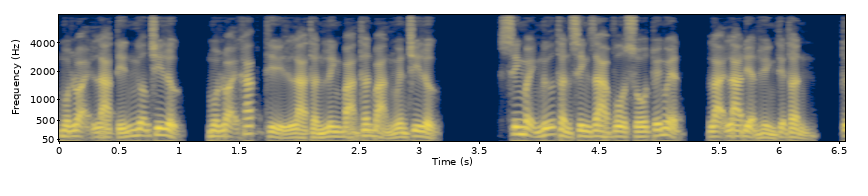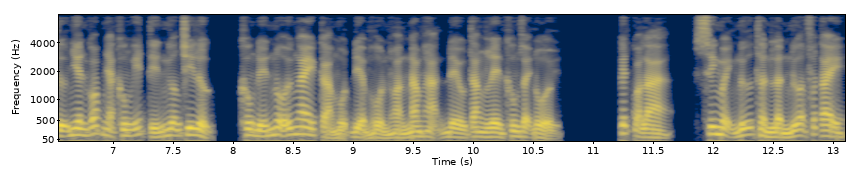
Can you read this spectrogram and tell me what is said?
một loại là tín ngưỡng chi lực một loại khác thì là thần linh bản thân bản nguyên chi lực. Sinh mệnh nữ thần sinh ra vô số tuyến nguyện, lại là điển hình thiện thần tự nhiên góp nhặt không ít tín ngưỡng chi lực không đến nỗi ngay cả một điểm hồn hoàn năm hạn đều tăng lên không dạy nổi. Kết quả là sinh mệnh nữ thần lần nữa phất tay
